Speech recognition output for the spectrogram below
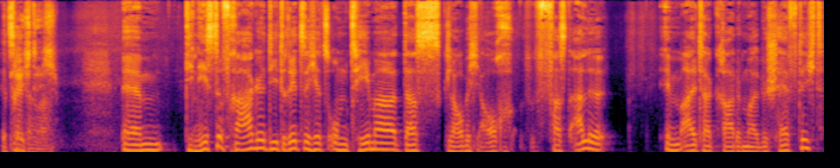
etc. Richtig. Ähm, die nächste Frage, die dreht sich jetzt um ein Thema, das, glaube ich, auch fast alle im Alltag gerade mal beschäftigt.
